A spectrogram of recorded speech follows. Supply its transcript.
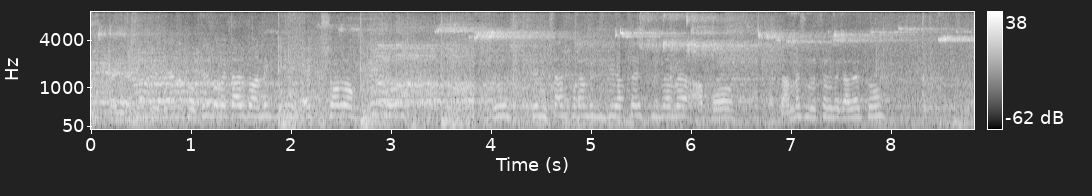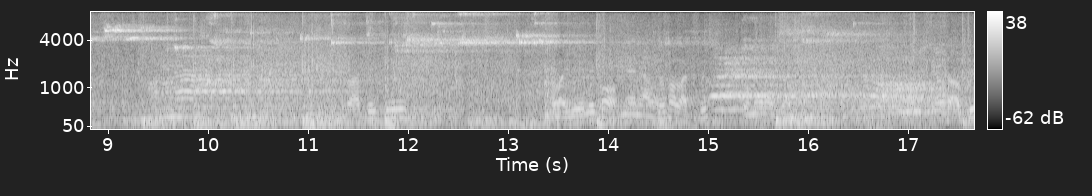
57-31 το τρίτο δεκάλεπτο ανήκει εξ ολοκλήρου τους Phoenix Suns που είχαν δείξει δύο θέσεις τους βέβαια από τα μέσα του δεύτερου δεκαλέπτου. Κρατήκη. Αλλαγή Νικό. Ναι, ναι, Δεν θα αλλάξεις; Το μερατσάκι. Θα πει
